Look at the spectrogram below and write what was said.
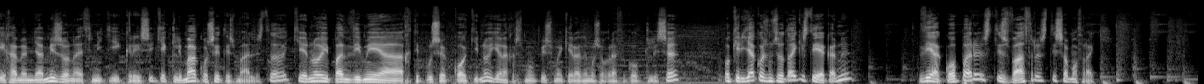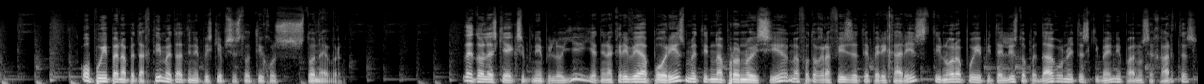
είχαμε μια μείζωνα εθνική κρίση και κλιμάκωσή της μάλιστα. Και ενώ η πανδημία χτυπούσε κόκκινο, για να χρησιμοποιήσουμε και ένα δημοσιογραφικό κλισέ, ο Κυριάκος Μητσοτάκης τι έκανε; Διακόπαρε στις βάθρες τη Σαμοθράκη. Όπου είπε να πεταχτεί μετά την επίσκεψη στο τείχος στον Εύρο. Δεν το λες και έξυπνη επιλογή, για την ακριβή απορρή με την απρονοησία να φωτογραφίζεται περί χαρής την ώρα που η επιτελή στο Πεντάγωνο ήταν σκημένη πάνω σε χάρτες,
